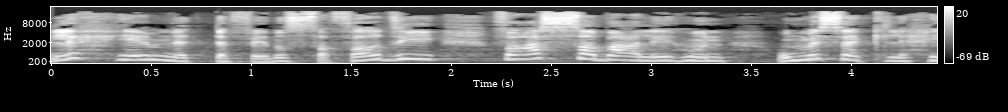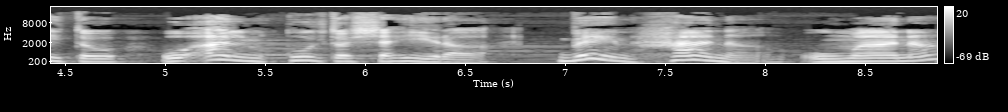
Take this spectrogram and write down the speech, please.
لحية منتفة نصها فاضي فعصب عليهن ومسك لحيته وقال مقولته الشهيرة بين حانا ومانا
